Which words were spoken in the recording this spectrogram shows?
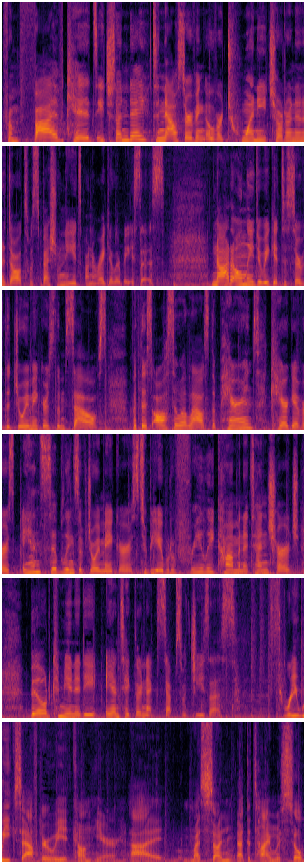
from five kids each Sunday to now serving over 20 children and adults with special needs on a regular basis. Not only do we get to serve the Joymakers themselves, but this also allows the parents, caregivers, and siblings of Joymakers to be able to freely come and attend church, build community, and take their next steps with Jesus three weeks after we had come here, uh, my son at the time was still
